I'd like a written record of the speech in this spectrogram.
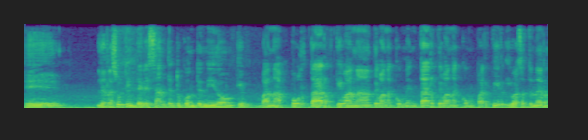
eh, les resulta interesante tu contenido, que van a aportar, que van a, te van a comentar, te van a compartir y vas a tener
